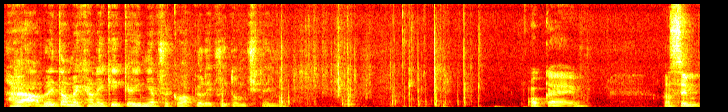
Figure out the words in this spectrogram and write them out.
hra a byly tam mechaniky, které mě překvapily při tom čtení. OK. Asi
